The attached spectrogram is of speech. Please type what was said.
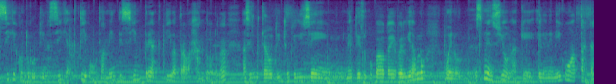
sigue con tu rutina, sigue activo, la mente siempre activa trabajando, ¿verdad? ¿Has escuchado el dicho que dice mente desocupado, taller del diablo? Bueno, es mención a que el enemigo ataca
